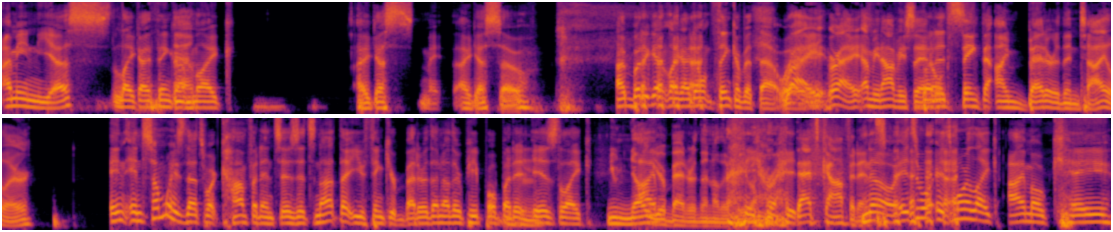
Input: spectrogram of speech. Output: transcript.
I mean, yes. Like I think Yeah. I'm like, I guess, I guess so. I, but again, like I don't think of it that way. Right, right. I mean, obviously, I don't think that I'm better than Tyler. In in some ways, that's what confidence is. It's not that you think you're better than other people, but Mhm. it is like You know I'm- you're better than other people. Right. That's confidence. no. It's more. It's more like I'm okay.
